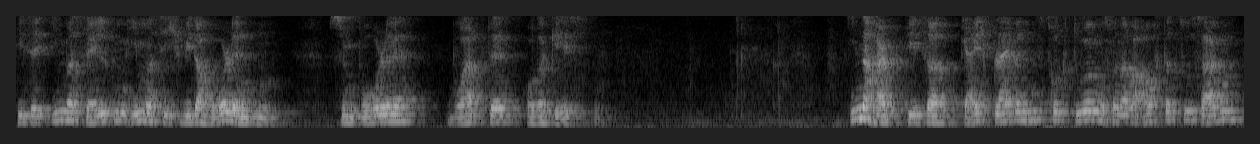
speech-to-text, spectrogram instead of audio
diese immer selben, immer sich wiederholenden Symbole, Worte oder Gesten. Innerhalb dieser gleichbleibenden Struktur, muss man aber auch dazu sagen,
